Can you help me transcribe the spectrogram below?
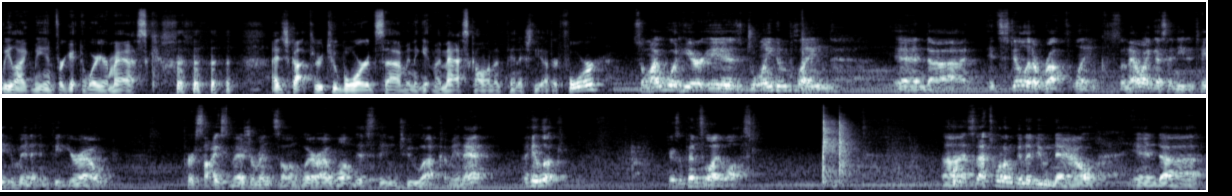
Don't be like me and forget to wear your mask. I just got through two boards. So I'm to get my mask on and finish the other four. So my wood here is joined and planed, and uh, it's still at a rough length. So now I guess I need to take a minute and figure out precise measurements on where I want this thing to uh, come in at. Hey, look, there's a pencil I lost. Uh, so that's what I'm to do now, and uh,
